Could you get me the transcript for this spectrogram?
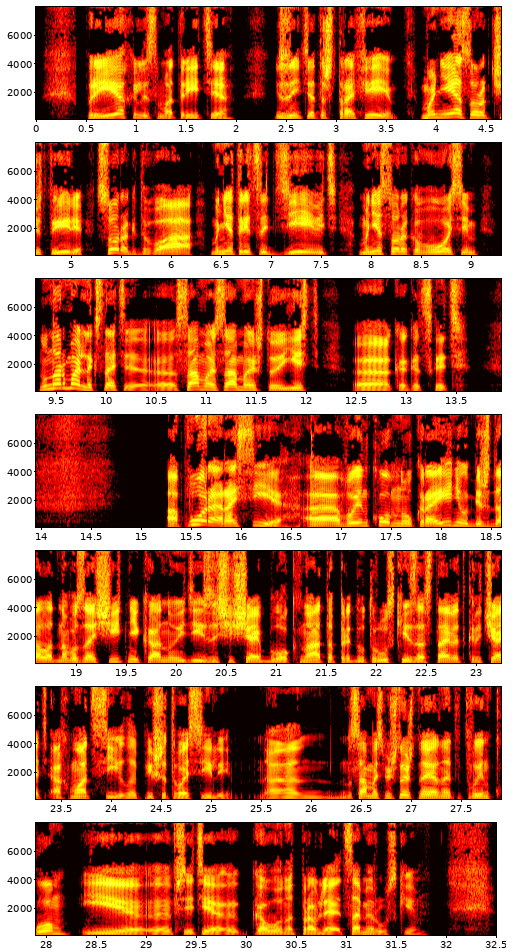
Приехали, смотрите. Извините, это же трофеи. Мне 44, 42, мне 39, мне 48. Ну, нормально, кстати. Э, самое-самое, что есть, э, как это сказать Опора России. А, военком на Украине убеждал одного защитника, а ну иди и защищай блок НАТО, придут русские и заставят кричать «Ахмат сила», пишет Василий. А, самое смешное, что, наверное, этот военком и э, все те, кого он отправляет, сами русские.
